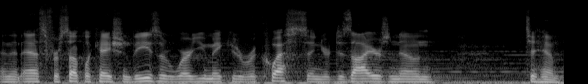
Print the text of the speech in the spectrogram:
And then S for supplication. These are where you make your requests and your desires known to Him.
